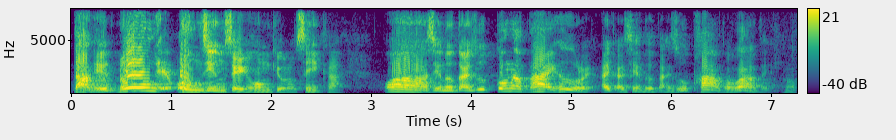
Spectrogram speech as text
大家拢会往生西方极乐世界。哇！善导大师讲得太好了，爱甲善导大师拍鼓啊的吼。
